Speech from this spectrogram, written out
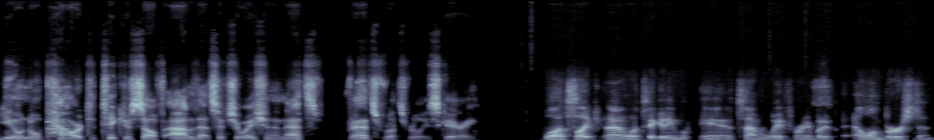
you know, no power to take yourself out of that situation and that's that's what's really scary. Well, it's like I don't want to take any eh, time away from anybody. But Ellen Burstyn,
